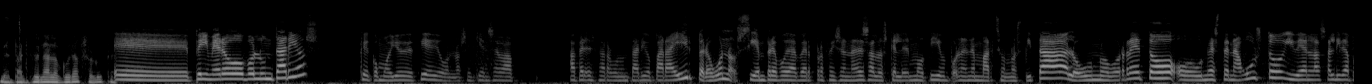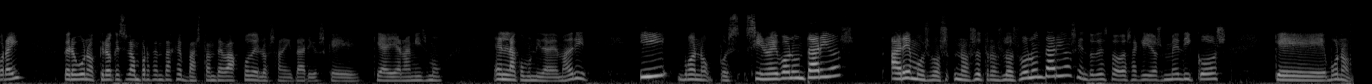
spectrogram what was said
Me parece una locura absoluta. Eh, primero voluntarios, que como yo decía, digo, no sé quién se va a prestar voluntario para ir, pero bueno, siempre puede haber profesionales a los que les motive poner en marcha un hospital o un nuevo reto o no estén a gusto y vean la salida por ahí. Pero bueno, creo que será un porcentaje bastante bajo de los sanitarios que, que hay ahora mismo en la Comunidad de Madrid. Y bueno, pues si no hay voluntarios, haremos nosotros los voluntarios y entonces todos aquellos médicos que, bueno,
